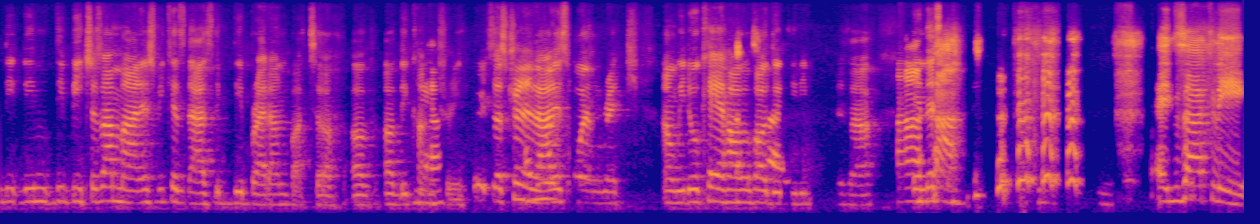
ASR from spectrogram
the, the, the, beaches are managed because that's the, the bread and butter of, of the country. Yeah. It's just Trinidad is oil rich and we don't care how, how dirty the beaches are. Uh -huh. exactly.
